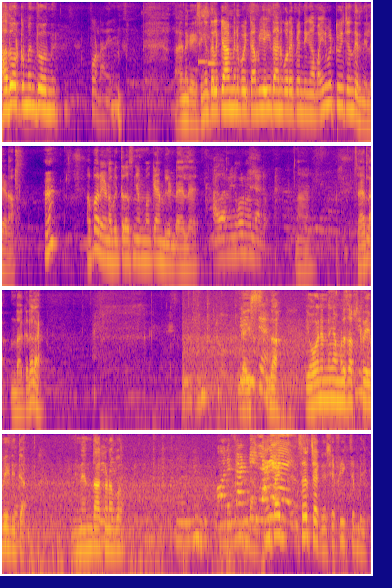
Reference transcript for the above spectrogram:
അത് ഓർക്കുമ്പോൾ എന്ത് തോന്നുന്നു കേസ് ഇങ്ങനത്തെ ക്യാമ്പിന് പോയിട്ടാകുമ്പോൾ എഴുതാൻ കുറേ പെൻഡിങ് ആകുമ്പോൾ അതിന് വിട്ടുവീഴ്ച തരുന്നില്ലേടാ? ഏ? അപ്പോൾ അറിയണം അപ്പോൾ ഇത്ര ദിവസം ഞമ്മ ക്യാമ്പിലുണ്ടായല്ലേ ആ. സാറില്ല എന്താക്കല്ലേ ഗൈസ് ഇതാ യോനെന്നെ നമ്മൾ സബ്സ്ക്രൈബ് ചെയ്തിട്ടാ. നിന്നെ എന്താക്കണം ഓനെ കണ്ടില്ല സെർച്ച് ആക്ക്. ഷെഫീഖ് ചെമ്പരിക്ക.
